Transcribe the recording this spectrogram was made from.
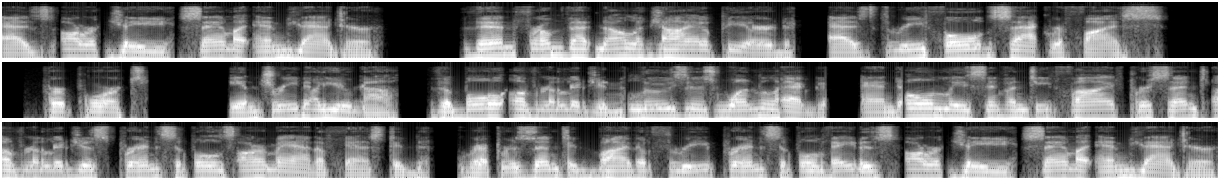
as Rg, Sama and Yajur. Then from that knowledge I appeared, as threefold sacrifice. Purport. In Treta Yuga, the bull of religion loses one leg, and only 75% of religious principles are manifested, represented by the three principal Vedas Rg, Sama and Yajur.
